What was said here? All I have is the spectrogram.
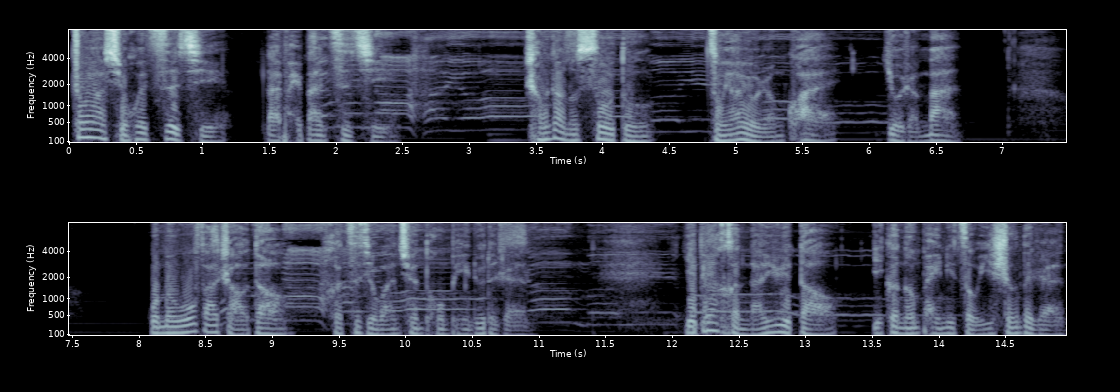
终要学会自己来陪伴自己。成长的速度，总要有人快，有人慢。我们无法找到和自己完全同频率的人，也便很难遇到。一个能陪你走一生的人。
